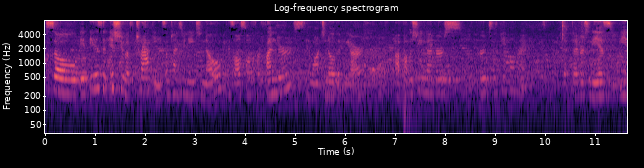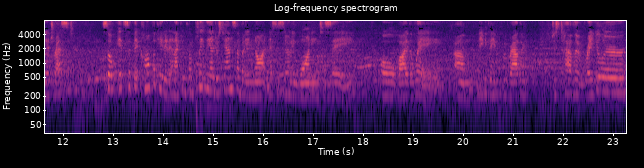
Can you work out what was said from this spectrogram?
So it is an issue of tracking. Sometimes we need to know because also for funders, they want to know that we are uh, publishing diverse groups of people, right? Diversity is being addressed. So it's a bit complicated and I can completely understand somebody not necessarily wanting to say, oh, by the way, um, maybe they would rather just have a regular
